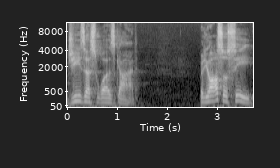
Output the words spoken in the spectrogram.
Jesus was God, but you also see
